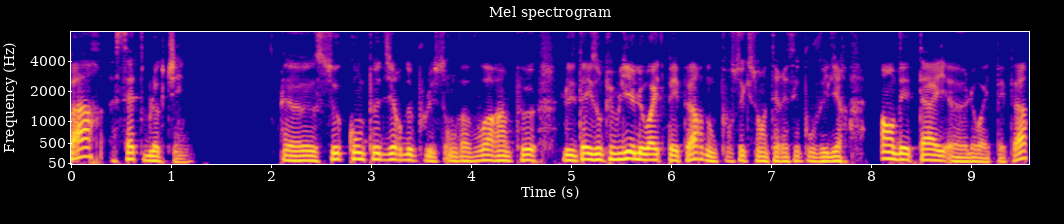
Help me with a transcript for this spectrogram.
par cette blockchain. Euh, ce qu'on peut dire de plus, on va voir un peu le détail. Ils ont publié le white paper, donc pour ceux qui sont intéressés, vous pouvez lire en détail euh, le white paper.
